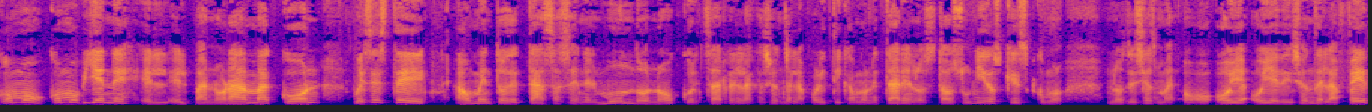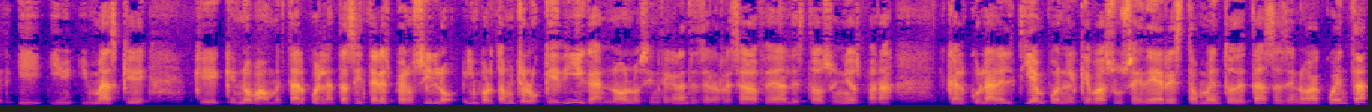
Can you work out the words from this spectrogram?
¿Cómo cómo viene el, panorama con pues este aumento de tasas en el mundo, no? Con esta relajación de la política monetaria en los Estados Unidos, que es como nos decías hoy hoy edición de la Fed y, y más que que, no va a aumentar pues la tasa de interés, pero sí lo importa mucho lo que digan, ¿no? Los integrantes de la Reserva Federal de Estados Unidos para calcular el tiempo en el que va a suceder este aumento de tasas de nueva cuenta.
